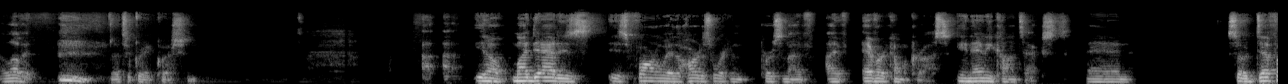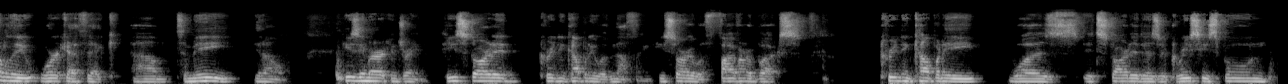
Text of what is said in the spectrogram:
I love it. That's a great question. You know, my dad is is far and away the hardest working person I've I've ever come across in any context, and so definitely work ethic. Um, to me, you know, he's the American dream. He started Creedon and Company with nothing. He started with 500 bucks. Creating Company was it started as a greasy spoon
